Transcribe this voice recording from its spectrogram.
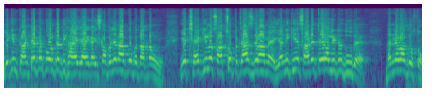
लेकिन कांटे पर तोलकर दिखाया जाएगा। इसका वज़न आपको बताता हूँ यह छह किलो 750 ग्राम है, यानी कि यह साढ़े लीटर दूध है। धन्यवाद दोस्तों।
